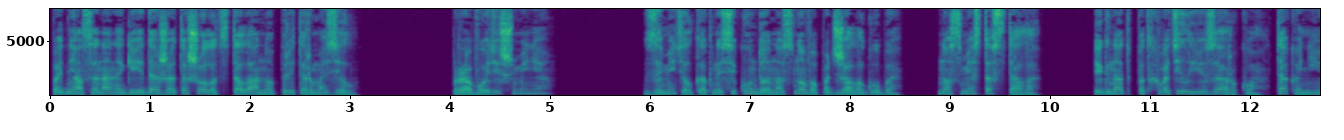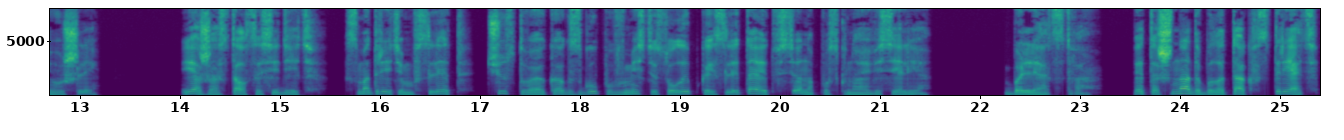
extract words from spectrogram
Поднялся на ноги и даже отошел от стола, но притормозил. «Проводишь меня?» Заметил, как на секунду она снова поджала губы но с места встала. Игнат подхватил ее за руку, так они и ушли. Я же остался сидеть, смотреть им вслед, чувствуя, как с губ вместе с улыбкой слетает все напускное веселье. Блядство. Это ж надо было так встрять.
